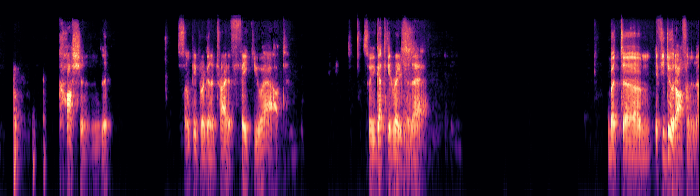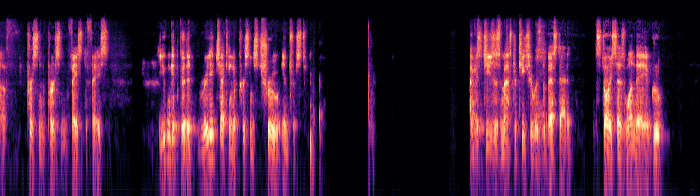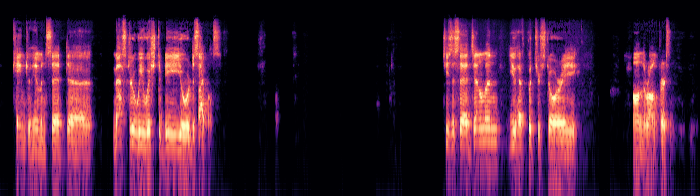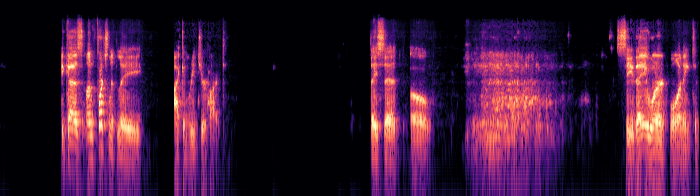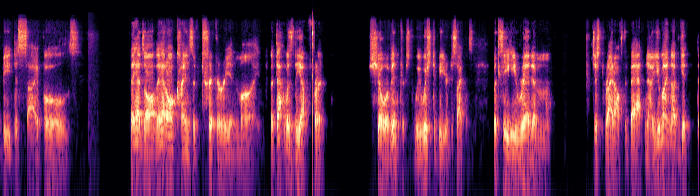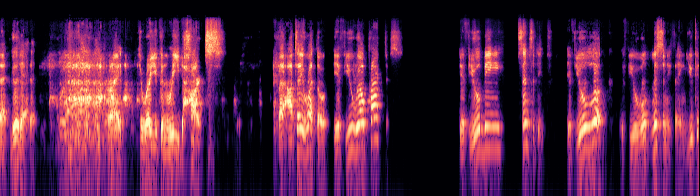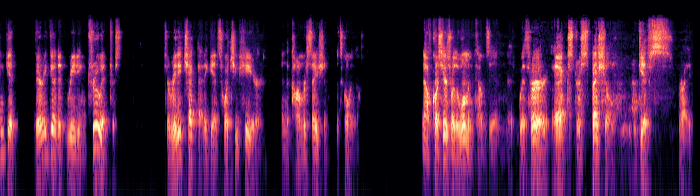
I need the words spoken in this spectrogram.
cautioned that some people are going to try to fake you out. So you got to get ready for that. But um, if you do it often enough, person to person, face to face, you can get good at really checking a person's true interest. I guess Jesus, master teacher, was the best at it story says one day a group came to him and said, uh, Master, we wish to be your disciples. Jesus said, Gentlemen, you have put your story on the wrong person. Because unfortunately, I can read your heart. They said, Oh. See, they weren't wanting to be disciples. They had all they had all kinds of trickery in mind, but that was the upfront show of interest. We wish to be your disciples. But see, he read them just right off the bat. Now, you might not get that good at it, right? To where you can read hearts. But I'll tell you what, though, if you will practice, if you'll be sensitive, if you'll look, if you won't miss anything, you can get very good at reading true interest to really check that against what you hear in the conversation that's going on. Now, of course, here's where the woman comes in with her extra special gifts, right?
